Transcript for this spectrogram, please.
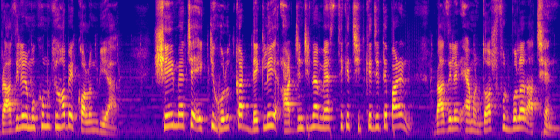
ব্রাজিলের মুখোমুখি হবে কলম্বিয়া। সেই ম্যাচে একটি হলুদ কার্ড দেখলেই আর্জেন্টিনা ম্যাচ থেকে ছিটকে যেতে পারেন ব্রাজিলের এমন দশ ফুটবলার আছেন।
